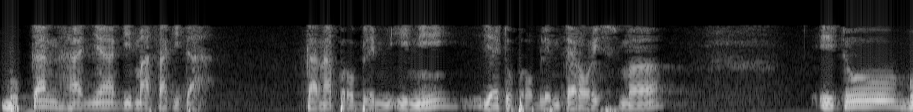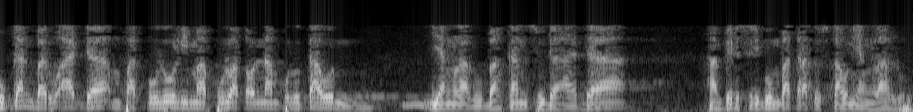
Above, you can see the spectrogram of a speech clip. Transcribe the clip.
Bukan hanya di masa kita. Karena problem ini, yaitu problem terorisme, itu bukan baru ada 40, 50 atau 60 tahun yang lalu. Bahkan sudah ada hampir 1400 tahun yang lalu.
